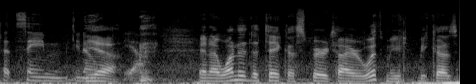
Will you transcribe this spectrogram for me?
that same, you know. Yeah. Yeah. And I wanted to take a spare tire with me because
